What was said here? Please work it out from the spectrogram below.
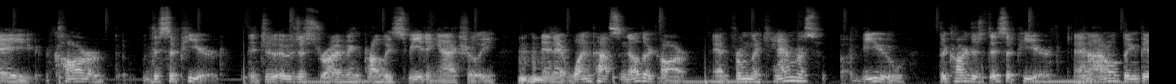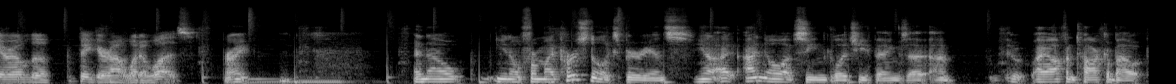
a car disappeared. It, ju- it was just driving, probably speeding actually, mm-hmm. and it went past another car. And from the camera's view, the car just disappeared. And I don't think they were able to figure out what it was. Right. And now, you know, from my personal experience, you know, I, I know I've seen glitchy things. I, I'm, I often talk about,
